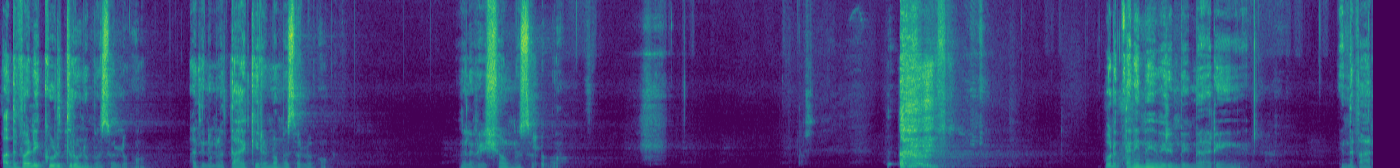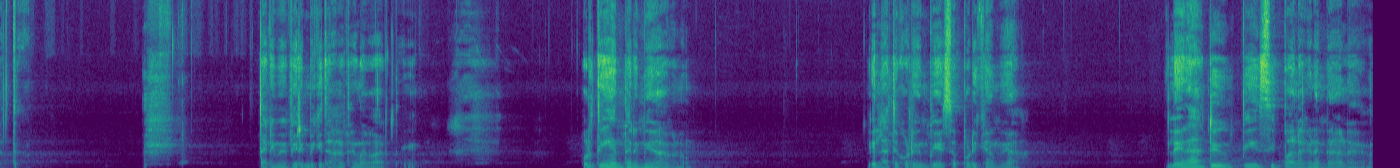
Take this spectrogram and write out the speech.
அது வலி கொடுத்துரும் நம்ம சொல்லுவோம். அது நம்மளை தாக்கிடும் நம்ம சொல்லுவோம். நல்ல விஷயம்னு சொல்லுவோம். ஒரு தனிமை விரும்பி மாதிரி இந்த வார்த்தை. தனிமை விரும்பிக்கு தகுந்த வார்த்தை. ஒருத்தன் ஏன் தனிமையாகணும். எல்லாத்து கூடயும் பேச பிடிக்காமையா? எல்லாத்தையும் பேசி பழகினனால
